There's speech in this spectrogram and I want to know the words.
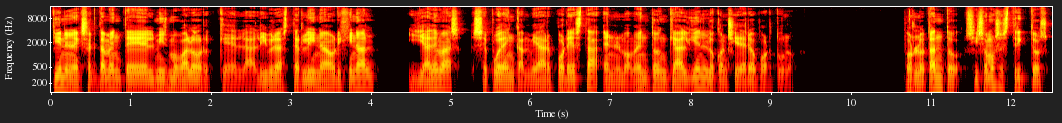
tienen exactamente el mismo valor que la libra esterlina original y además se pueden cambiar por esta en el momento en que alguien lo considere oportuno. Por lo tanto, si somos estrictos,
